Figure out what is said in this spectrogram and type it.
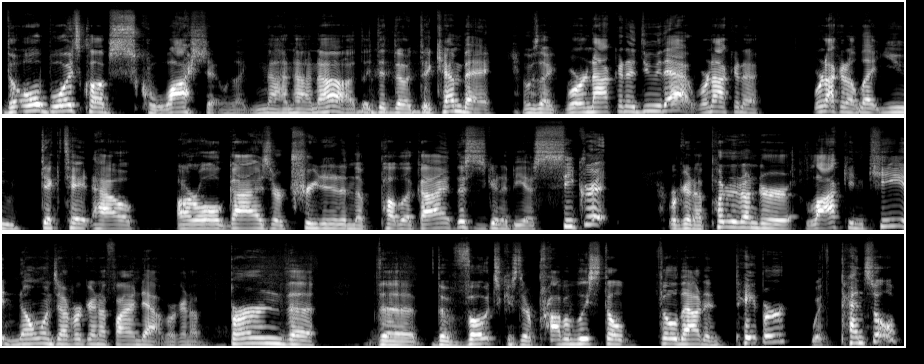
the old boys club squashed it. We're like, no, no, no. They did the Dikembe. It was like, we're not going to do that. We're not going to, we're not going to let you dictate how our old guys are treated in the public eye. This is going to be a secret. We're going to put it under lock and key, and no one's ever going to find out. We're going to burn the the the votes because they're probably still filled out in paper with pencil,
